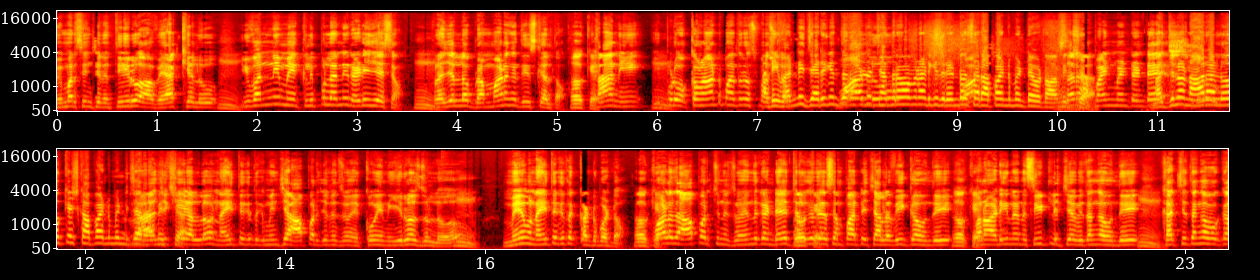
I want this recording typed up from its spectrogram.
విమర్శించిన తీరు ఆ వ్యాఖ్యలు ఇవన్నీ మేము క్లిప్పులన్నీ రెడీ చేసాం ప్రజల్లో బ్రహ్మాండంగా తీసుకెళ్తాం. ఓకే. కానీ ఇప్పుడు ఒక్క మాట మాత్రం. ఇవన్నీ జరిగిన తర్వాత చంద్రబాబు నాయుడుకి ఇది రెండోసారి అపాయింట్మెంట్ అపాయింట్మెంట్ అంటే మధ్యలో నారా లోకేష్కి అపాయింట్మెంట్ రాజకీయాల్లో నైతికతకు మించి ఆపర్చునిజం ఎక్కువైన ఈ రోజుల్లో. మేము నైతికతకు కట్టుబడ్డాం. వాళ్ళది ఆపర్చునిజం. ఎందుకంటే తెలుగుదేశం పార్టీ చాలా వీక్గా ఉంది. మనం అడిగిన సీట్లు ఇచ్చే విధంగా ఉంది. ఖచ్చితంగా ఒక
